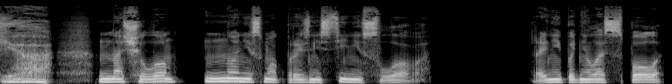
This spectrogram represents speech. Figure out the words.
«Я...» — начал он, но не смог произнести ни слова. Ренни поднялась с пола,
